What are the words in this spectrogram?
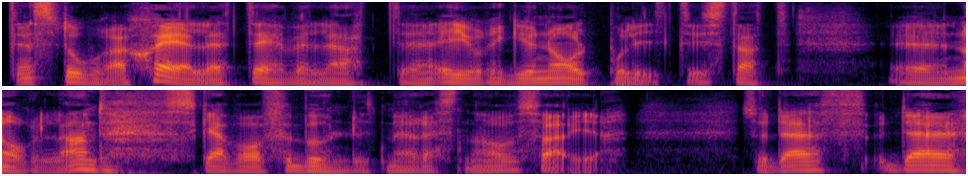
det stora skälet är väl att, det är ju regionalpolitiskt att eh, Norrland ska vara förbundet med resten av Sverige. Så där, där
